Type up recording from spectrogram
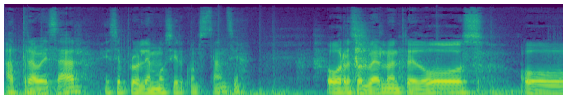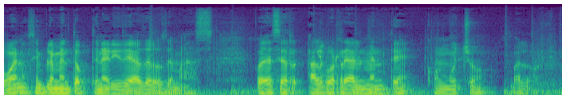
atravesar ese problema o circunstancia o resolverlo entre dos o bueno, simplemente obtener ideas de los demás. Puede ser algo realmente con mucho valor.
